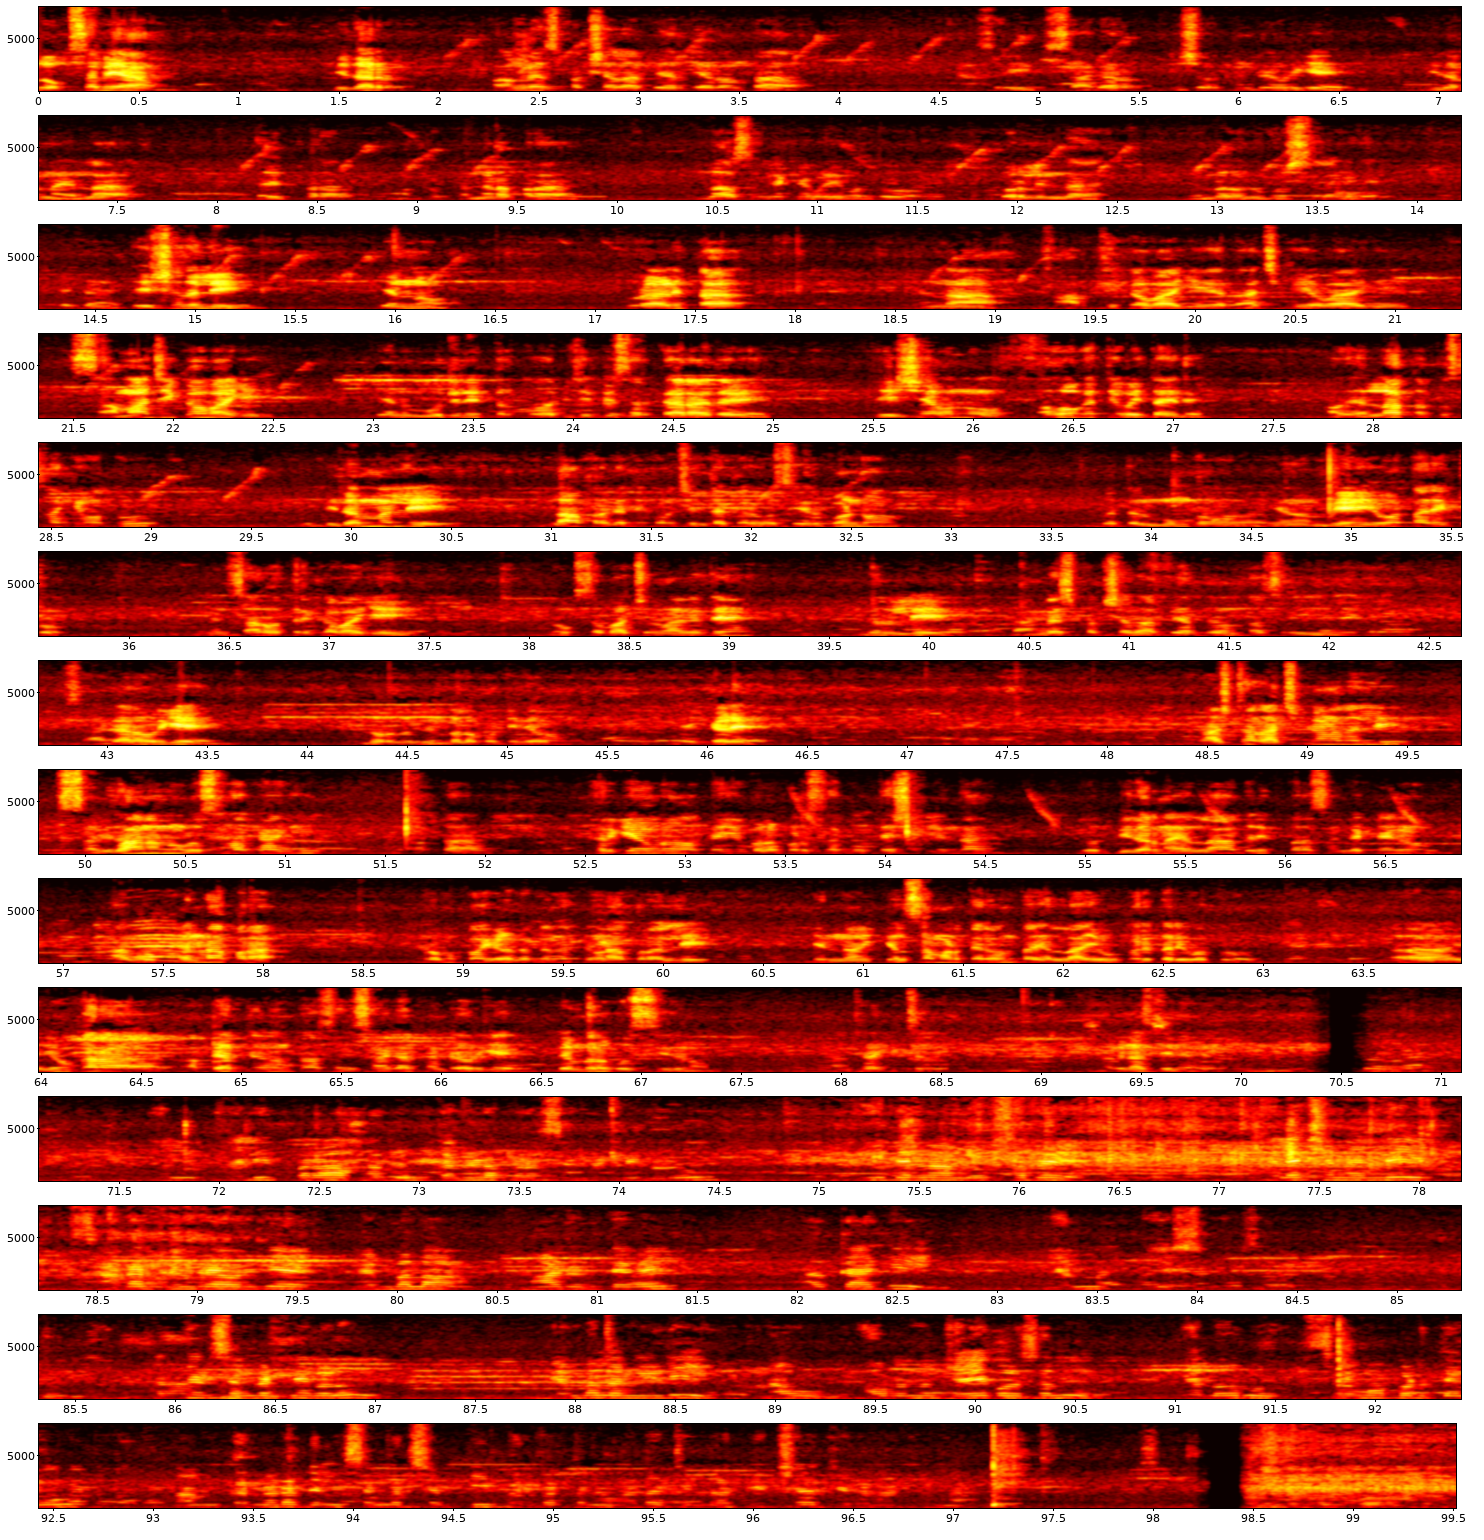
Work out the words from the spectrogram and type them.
ಲೋಕಸಭೆಯ ಬೀದರ್ ಕಾಂಗ್ರೆಸ್ ಪಕ್ಷದ ಅಭ್ಯರ್ಥಿಯಾದಂಥ ಶ್ರೀ ಸಾಗರ್ ಈಶ್ವರ್ ಖಂಡ್ರೆ ಅವರಿಗೆ ಬೀದರ್ನ ಎಲ್ಲ ದಲಿತ ಪರ ಮತ್ತು ಕನ್ನಡ ಪರ ಎಲ್ಲ ಸಂಘಟನೆಗಳು ಇವತ್ತು ಕೋರಲಿಂದ ಬೆಂಬಲವನ್ನು ಘೋಷಿಸಲಾಗಿದೆ. ಯಾಕಂದರೆ ದೇಶದಲ್ಲಿ ಏನು ದುರಾಡಳಿತ ಇನ್ನು ಆರ್ಥಿಕವಾಗಿ, ರಾಜಕೀಯವಾಗಿ, ಸಾಮಾಜಿಕವಾಗಿ ಏನು ಮೋದಿ ನೇತೃತ್ವದ ಬಿ ಜೆ ಪಿ ಸರ್ಕಾರ ಇದೆ, ದೇಶವನ್ನು ಅಹೋಗತಿ ಹೋಯ್ತಾ ಇದೆ. ಅದೆಲ್ಲ ತಪ್ಪಿಸ್ಲಿಕ್ಕೆ ಇವತ್ತು ಬಿದರ್ನಲ್ಲಿ ಎಲ್ಲ ಪ್ರಗತಿಪರ ಚಿಂತಕರಿಗೂ ಸೇರಿಕೊಂಡು ಇವತ್ತು ಮುಂಬ, ಏನೋ ಮೇ ಏಳು ತಾರೀಕು ಏನು ಸಾರ್ವತ್ರಿಕವಾಗಿ ಲೋಕಸಭಾ ಚುನಾವಣೆ ಇದೆ. ಇದರಲ್ಲಿ ಕಾಂಗ್ರೆಸ್ ಪಕ್ಷದ ಅಭ್ಯರ್ಥಿಯಾದಂಥ ಶ್ರೀ ಸಾಗರ್ ಅವರಿಗೆ ಎಲ್ಲರನ್ನು ಬೆಂಬಲ ಕೊಟ್ಟಿದ್ದೆವು. ಏಕೆಳೆ ರಾಷ್ಟ್ರ ರಾಜಕಾರಣದಲ್ಲಿ ಸಂವಿಧಾನವನ್ನು ಉಳಿಸೋದಕ್ಕಾಗಿ ಮತ್ತು ಖರ್ಗೆ ಅವರ ಕೈ ಬಲಪಡಿಸೋದಕ್ಕೆ ಉದ್ದೇಶಗಳಿಂದ ಇವತ್ತು ಬೀದರ್ನ ಎಲ್ಲ ದಲಿತ ಪರ ಸಂಘಟನೆಗಳು ಹಾಗೂ ಕನ್ನಡ ಪರ ಪ್ರಮುಖವಾಗಿ ಹೇಳ್ಬೇಕಂದ್ರೆ ಕನ್ನಡ ಪರಲ್ಲಿ ಇನ್ನು ಕೆಲಸ ಮಾಡ್ತಾ ಇರುವಂಥ ಎಲ್ಲ ಯುವಕರಿದ್ದಾರೆ ಇವತ್ತು. ಯುವಕರ ಅಭ್ಯರ್ಥಿ ಅಂತ ಶ್ರೀ ಸಾಗರ್ ಖಂಡ್ರೆ ಅವರಿಗೆ ಬೆಂಬಲ ಘೋಷಿಸಿದ್ವಿ ನಾವು. ಅಂತ ಹೇಳಿ ಅವಿನಾಶ್ ಜಿನೇ ದಲಿತ ಪರ ಹಾಗೂ ಕನ್ನಡ ಪರ ಸಂಘಟನೆಗಳು ದಿನ ಲೋಕಸಭೆ ಎಲೆಕ್ಷನ್ನಲ್ಲಿ ಸಾಗರ್ ಖಂಡ್ರೆ ಅವರಿಗೆ ಬೆಂಬಲ ಮಾಡಿರ್ತೇವೆ. ಅದಕ್ಕಾಗಿ ಎಲ್ಲ ಹದಿನೆಂಟು ಸಂಘಟನೆಗಳು ಬೆಂಬಲ ನೀಡಿ ನಾವು ಅವರನ್ನು ಜಯಗೊಳಿಸಲು ಎಲ್ಲರೂ ಶ್ರಮ ಪಡ್ತೇವೆ ನಾನು ಕನ್ನಡ ದಲಿತ ಸಂಘದ ಶಕ್ತಿ ಪರಿವರ್ತನವಾದ ಜಿಲ್ಲಾಧ್ಯಕ್ಷ ಜಗನ್ನಾಥ್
